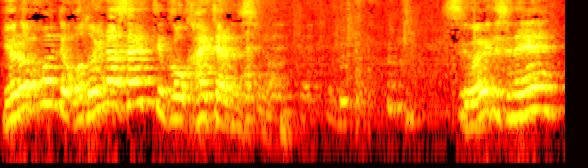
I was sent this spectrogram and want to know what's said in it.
喜んで踊りなさいってこう書いてあるんですよ。すごいですね。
